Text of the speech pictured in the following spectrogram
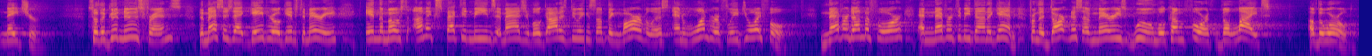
nature. So, the good news, friends, the message that Gabriel gives to Mary, in the most unexpected means imaginable, God is doing something marvelous and wonderfully joyful. Never done before and never to be done again. From the darkness of Mary's womb will come forth the light of the world.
